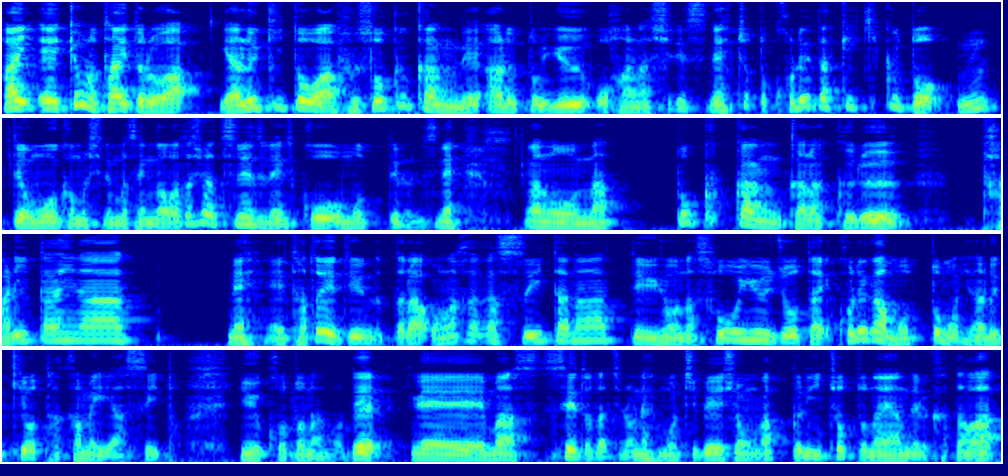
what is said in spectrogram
はい、えー今日のタイトルは、やる気とは不足感であるというお話ですね。ちょっとこれだけ聞くと、ん？って思うかもしれませんが、私は常々こう思ってるんですね。あの、納得感から来る、足りたいな、ね、え例えて言うんだったら、お腹が空いたなっていうような、そういう状態、これが最もやる気を高めやすいということなので、えーまあ、生徒たちのね、モチベーションアップにちょっと悩んでる方は、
